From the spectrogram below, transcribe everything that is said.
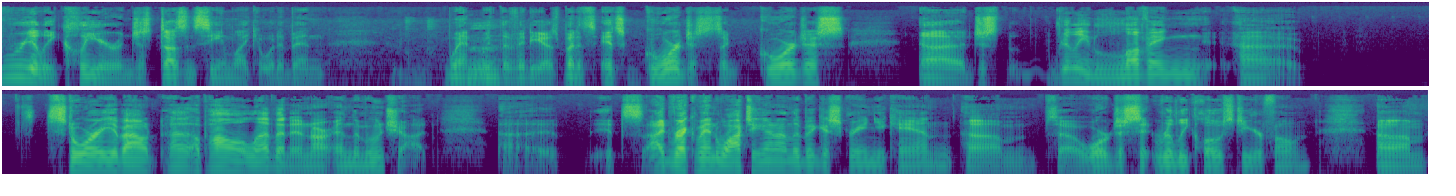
really clear and just doesn't seem like it would have been went mm. with the videos. But it's it's gorgeous. It's a gorgeous, uh, just really loving uh, story about uh, Apollo 11 and our and the moonshot. Uh, it's I'd recommend watching it on the biggest screen you can. Um, so or just sit really close to your phone. Um,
